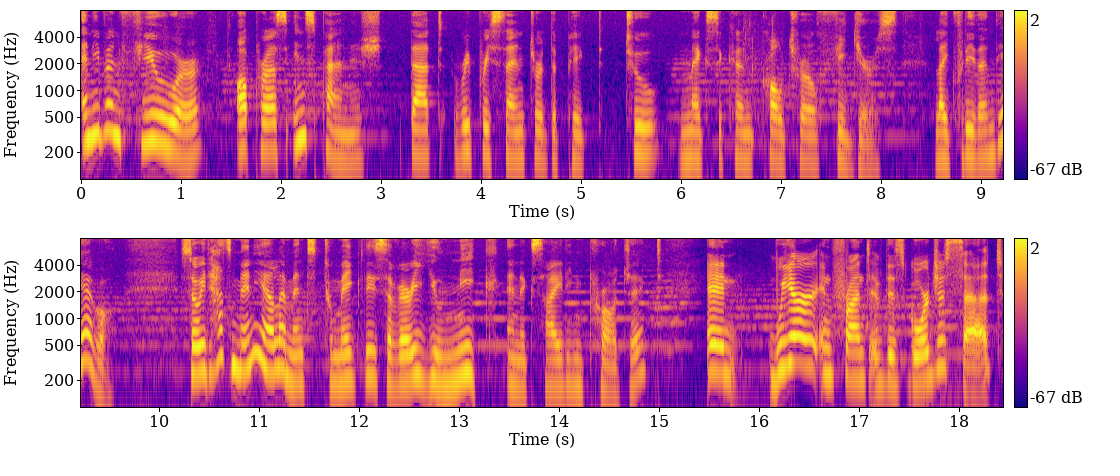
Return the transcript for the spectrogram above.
and even fewer operas in Spanish that represent or depict two Mexican cultural figures, like Frida and Diego. So it has many elements to make this a very unique and exciting project. And we are in front of this gorgeous set,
